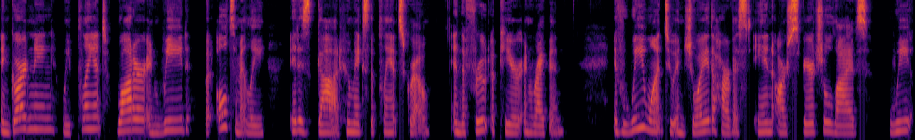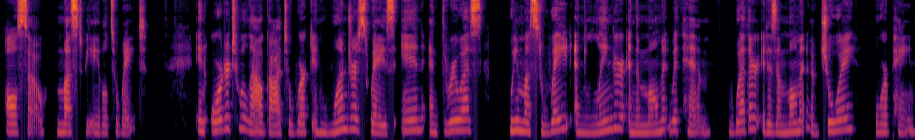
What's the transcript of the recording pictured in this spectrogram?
In gardening, we plant, water, and weed, but ultimately, it is God who makes the plants grow and the fruit appear and ripen. If we want to enjoy the harvest in our spiritual lives, we also must be able to wait. In order to allow God to work in wondrous ways in and through us, we must wait and linger in the moment with Him, whether it is a moment of joy or pain.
